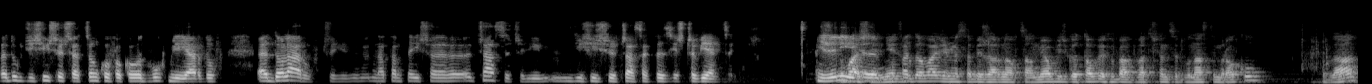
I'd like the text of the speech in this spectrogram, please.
według dzisiejszych szacunków, około 2 miliardów e, dolarów, czyli na tamtejsze czasy, czyli w dzisiejszych czasach to jest jeszcze więcej. Jeżeli, no właśnie, e, nie zbudowaliśmy sobie żarnowca. On miał być gotowy chyba w 2012 roku, prawda?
